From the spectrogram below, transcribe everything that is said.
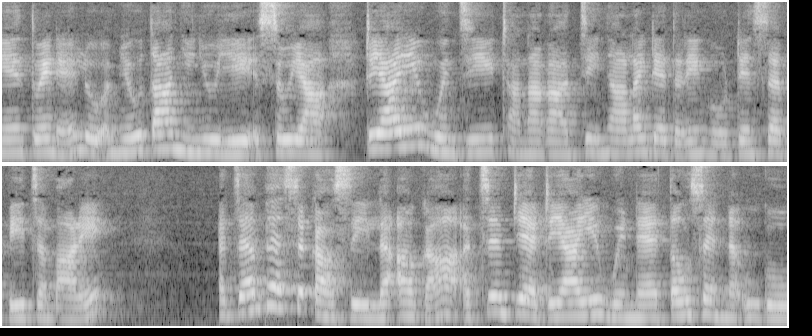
ရင်သွင်းတယ်လို့အမျိုးသားညီညွတ်ရေးအစိုးရတရားရေးဝန်ကြီးဌာနကကြေညာလိုက်တဲ့သတင်းကိုတင်ဆက်ပေးကြပါမယ်။အကြမ်းဖက်စစ်ကောင်စီလက်အောက်ကအကျင့်ပြက်တရားရေးဝန်ထမ်း32ဦးကို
